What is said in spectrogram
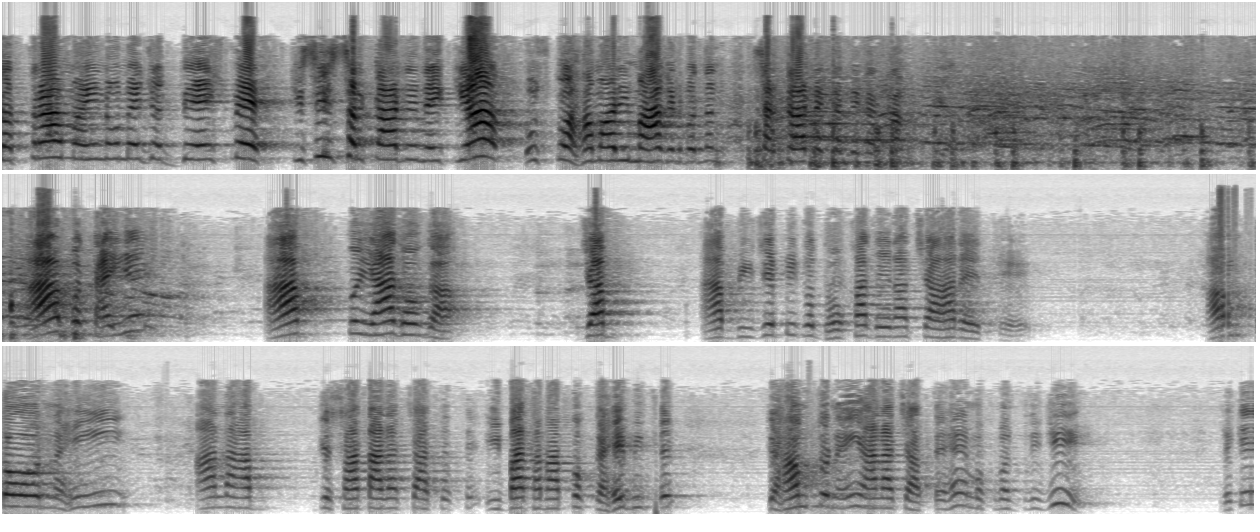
सत्रह महीनों में जो देश में किसी सरकार ने नहीं किया, उसको हमारी महागठबंधन सरकार ने करने का काम किया। आप बताइए, आपको याद होगा, जब आप बीजेपी को धोखा देना चाह रहे थे, हम तो नहीं आना आपके साथ आना चाहते थे, ये बात हम आपको कहे भी थे। कि हम तो नहीं आना चाहते हैं मुख्यमंत्री जी, लेकिन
